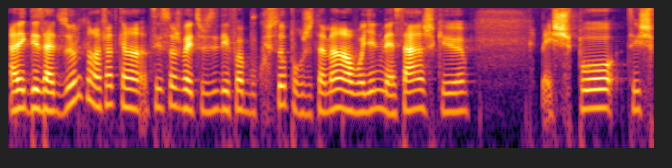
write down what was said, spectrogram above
avec des adultes, en fait, quand, tu sais, ça, je vais utiliser des fois beaucoup ça pour justement envoyer le message que, ben, je suis pas, tu sais, je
